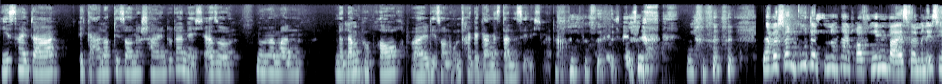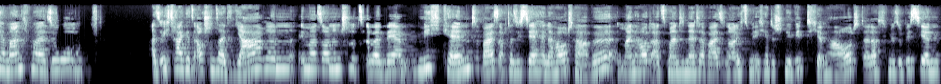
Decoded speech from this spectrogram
die ist halt da, egal ob die Sonne scheint oder nicht. Also nur wenn man eine Lampe braucht, weil die Sonne untergegangen ist, dann ist sie nicht mehr da. ja, aber schon gut, dass du nochmal darauf hinweist, weil man ist ja manchmal so, also ich trage jetzt auch schon seit Jahren immer Sonnenschutz, aber wer mich kennt, weiß auch, dass ich sehr helle Haut habe. Mein Hautarzt meinte netterweise neulich zu mir, ich hätte Schneewittchenhaut. Da dachte ich mir so ein bisschen,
